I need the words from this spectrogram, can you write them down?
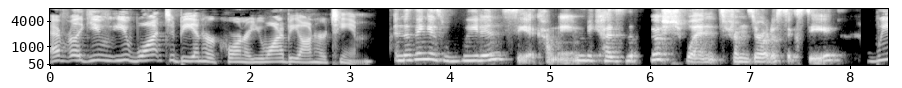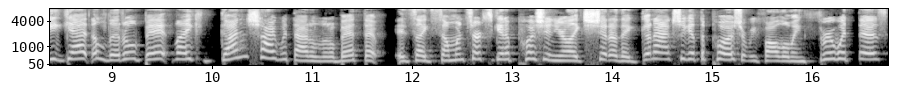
Ever like you you want to be in her corner, you want to be on her team. And the thing is, we didn't see it coming because the push went from zero to 60. We get a little bit like gun shy with that a little bit. That it's like someone starts to get a push and you're like, shit, are they to actually get the push? Are we following through with this?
